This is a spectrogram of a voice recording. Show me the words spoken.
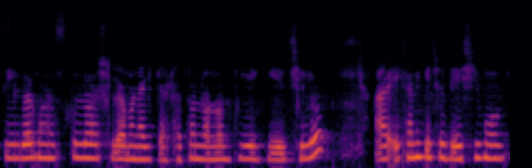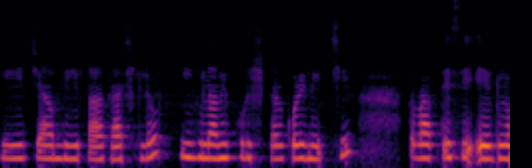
সিলভার মাছগুলো আসলে আমার এক জ্যাঠাতো ননদ দিয়ে গিয়েছিল। আর এখানে কিছু দেশি মুরগি, চামড়ি, পাখা ছিল, এগুলো আমি পরিষ্কার করে নিচ্ছি। তো ভাবতেছি এগুলো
